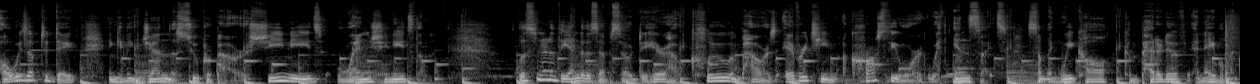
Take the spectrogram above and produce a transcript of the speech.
always up to date and giving Jen the superpowers she needs when she needs them. Listen in at the end of this episode to hear how Klue empowers every team across the org with insights, something we call competitive enablement.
